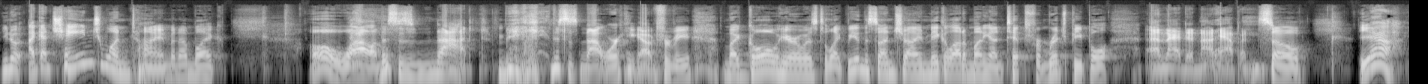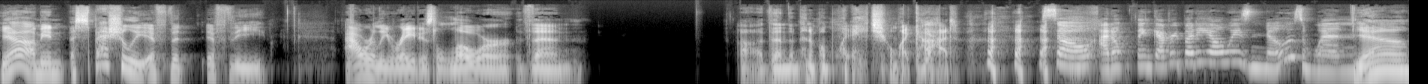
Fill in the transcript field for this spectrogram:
you know, I got change one time, and I'm like, oh wow this is not making this is not working out for me my goal here was to like be in the sunshine make a lot of money on tips from rich people and that did not happen so yeah yeah i mean especially if the if the hourly rate is lower than uh, than the minimum wage. Oh my god! So I don't think everybody always knows when yeah.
